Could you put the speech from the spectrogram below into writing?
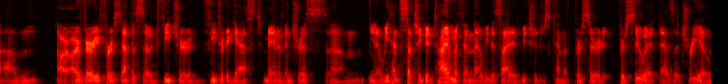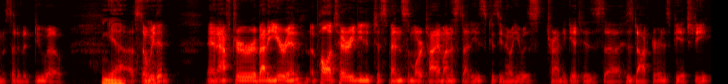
Um our, our very first episode featured featured a guest, man of interest. Um, you know, we had such a good time with him that we decided we should just kind of pursue it, pursue it as a trio instead of a duo. yeah. Uh, so we did. And after about a year in, Apolitary needed to spend some more time on his studies because you know he was trying to get his uh, his doctorate, his PhD.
